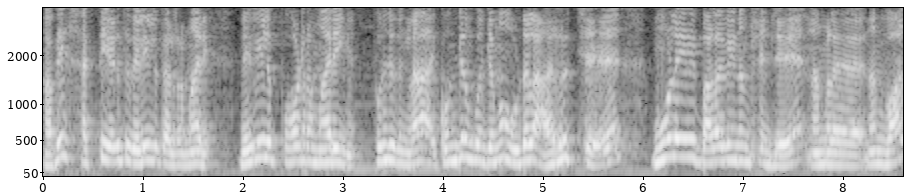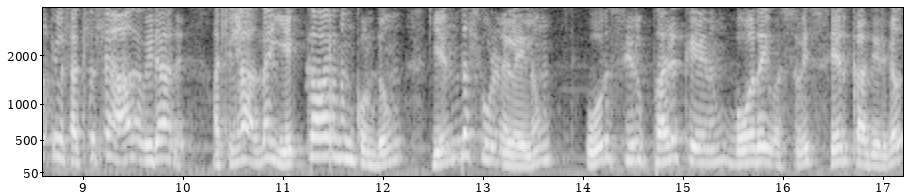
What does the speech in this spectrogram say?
அப்படியே சக்தி எடுத்து வெளியில் தள்ளுற மாதிரி வெளியில் போடுற மாதிரிங்க. புரிஞ்சுதுங்களா? கொஞ்சம் கொஞ்சமாக உடலை அரித்து மூளையை பலவீனம் செஞ்சு நம்மளை நம் வாழ்க்கையில் சக்ஸஸே ஆக விடாது. ஆச்சுங்களா? அதுதான் எக்காரணம் கொண்டும் எந்த சூழ்நிலையிலும் ஒரு சிறு பருக்கேனும் போதை வசுவை சேர்க்காதீர்கள்.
